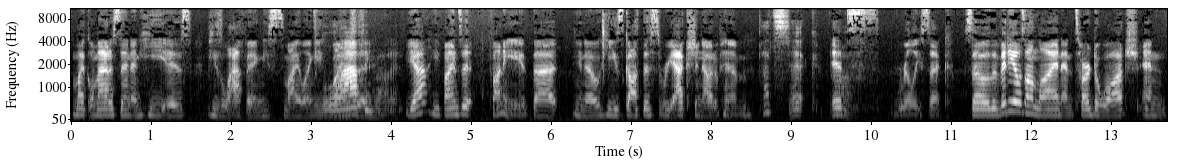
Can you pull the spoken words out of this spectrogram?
Michael Madison and he is, he's laughing, he's smiling, he finds Laughing it, about it. Yeah, he finds it funny that, you know, he's got this reaction out of him. That's sick. It's really sick. So the video's online and it's hard to watch and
